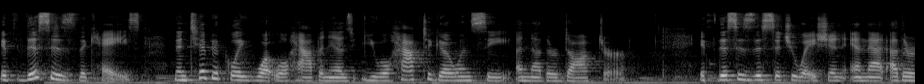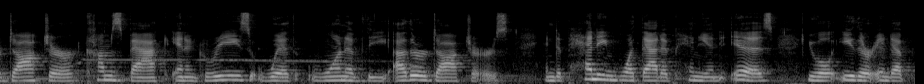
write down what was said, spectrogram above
If this is the case, then typically what will happen is you will have to go and see another doctor if this is the situation and that other doctor comes back and agrees with one of the other doctors, and depending what that opinion is, you will either end up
